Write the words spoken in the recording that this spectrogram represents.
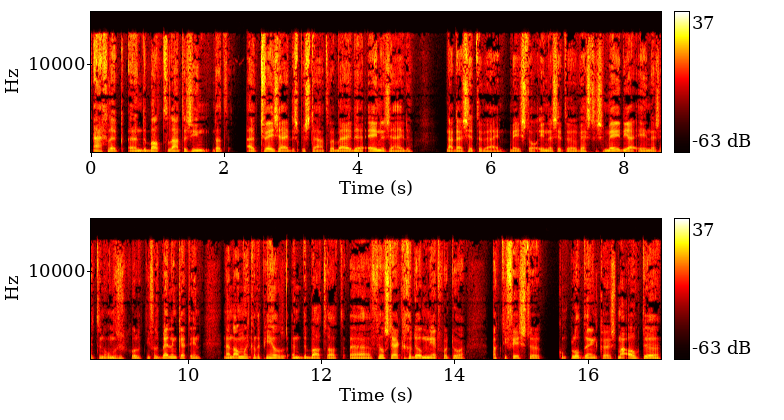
eigenlijk een debat laten zien dat uit twee zijdes bestaat. Waarbij de ene zijde, nou daar zitten wij meestal in, daar zitten westerse media in, daar zit een onderzoekscollectief als Bellingcat in. En aan de andere kant heb je heel een debat wat uh, veel sterker gedomineerd wordt door activisten, complotdenkers, maar ook de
